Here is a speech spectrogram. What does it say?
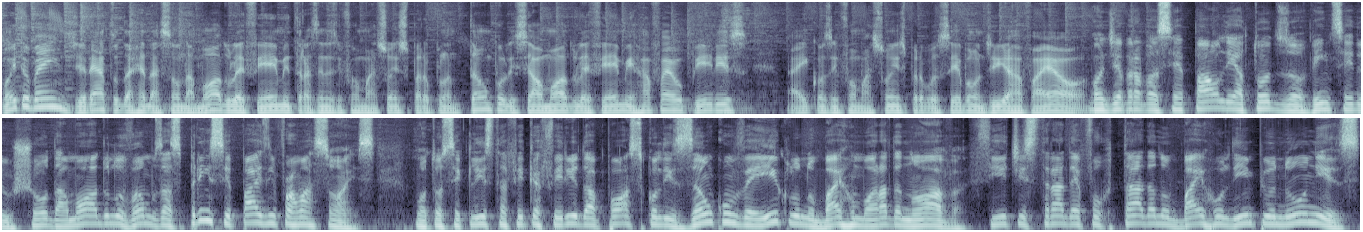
Muito bem, direto da redação da Módulo FM, trazendo as informações para o plantão policial Módulo FM, Rafael Pires, aí com as informações para você. Bom dia, Rafael. Bom dia para você, Paulo, e a todos os ouvintes aí do show da Módulo. Vamos às principais informações. Motociclista fica ferido após colisão com veículo no bairro Morada Nova. Fiat Estrada é furtada no bairro Olímpio Nunes.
